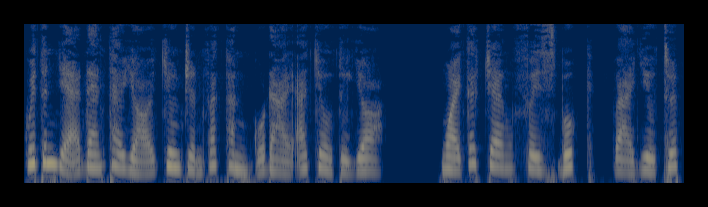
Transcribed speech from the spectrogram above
Quý thính giả đang theo dõi chương trình phát thanh của Đài Á Châu Tự Do. Ngoài các trang Facebook và YouTube,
